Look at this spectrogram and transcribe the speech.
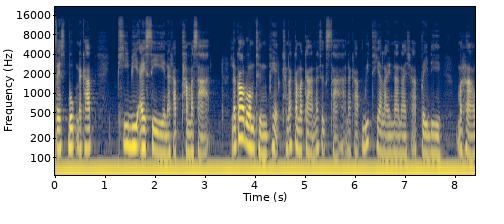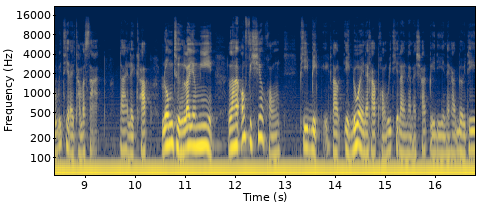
Facebook นะครับ PBIC นะครับ ธรรมศาสตร์ แล้วก็รวมถึงเพจคณะกรรมการนักศึกษานะครับ วิทยาลัยนานาชาติปรีดี มหาวิทยาลัยธรรมศาสตร์ได้เลยครับ รวมถึงเรายังมี Line Official ของ PBIC อีกเราอีกด้วยนะครับ ของวิทยาลัยนานาชาติปรีดีนะครับ โดยที่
